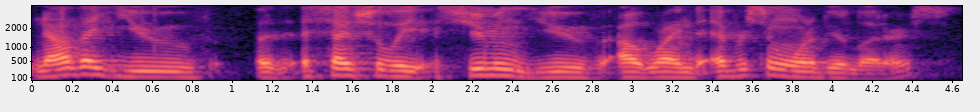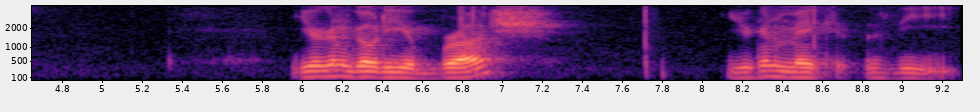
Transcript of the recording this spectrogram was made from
now that you've, essentially, assuming you've outlined every single one of your letters, you're going to go to your brush, you're going to make the,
